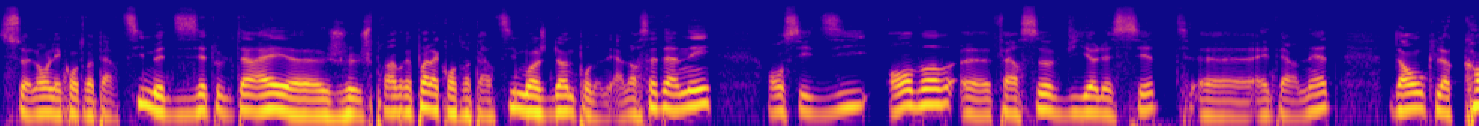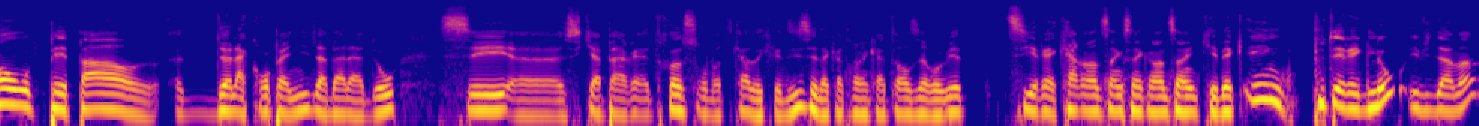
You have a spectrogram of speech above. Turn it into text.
selon les contreparties, me disait tout le temps euh, je ne prendrai pas la contrepartie, moi je donne pour donner. Alors cette année, on s'est dit on va euh, faire ça via le site euh, Internet. Donc le compte PayPal de la compagnie de la balado, c'est ce qui apparaîtra sur votre carte de crédit, c'est le 9408-4555 Québec Inc. Tout est réglo, évidemment.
